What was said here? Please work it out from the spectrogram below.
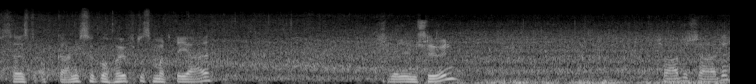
Das heißt auch gar nicht so gehäuftes Material. Schwellen schön. Schade, schade.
